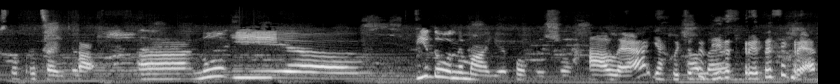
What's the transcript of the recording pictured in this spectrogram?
Сто процентів. Так. А, ну і е, відео немає поки що. Але я хочу Але? тобі відкрити секрет,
